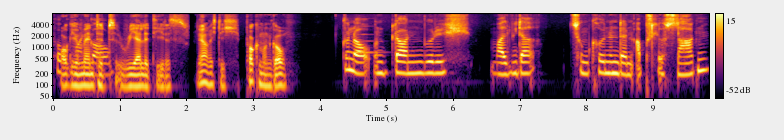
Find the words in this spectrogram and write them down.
Pokémon Augmented Go. Reality. Das ja richtig. Pokémon Go. Genau, und dann würde ich mal wieder zum krönenden Abschluss sagen.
